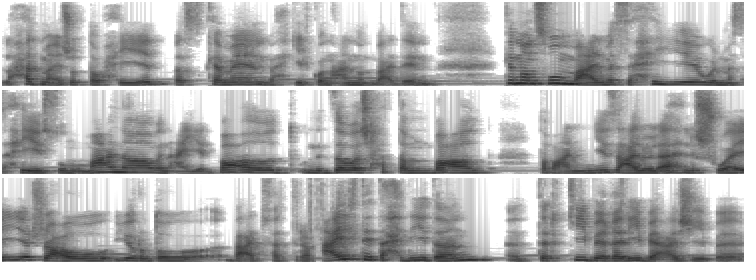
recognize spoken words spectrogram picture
لحد ما إجوا التوحيد بس كمان بحكي لكم عنهم بعدين. كنا نصوم مع المسيحية والمسيحية يصوموا معنا ونعيد بعض ونتزوج حتى من بعض. طبعا يزعلوا الأهل شوي يرجعوا يرضوا بعد فترة. عائلتي تحديدا تركيبة غريبة عجيبة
